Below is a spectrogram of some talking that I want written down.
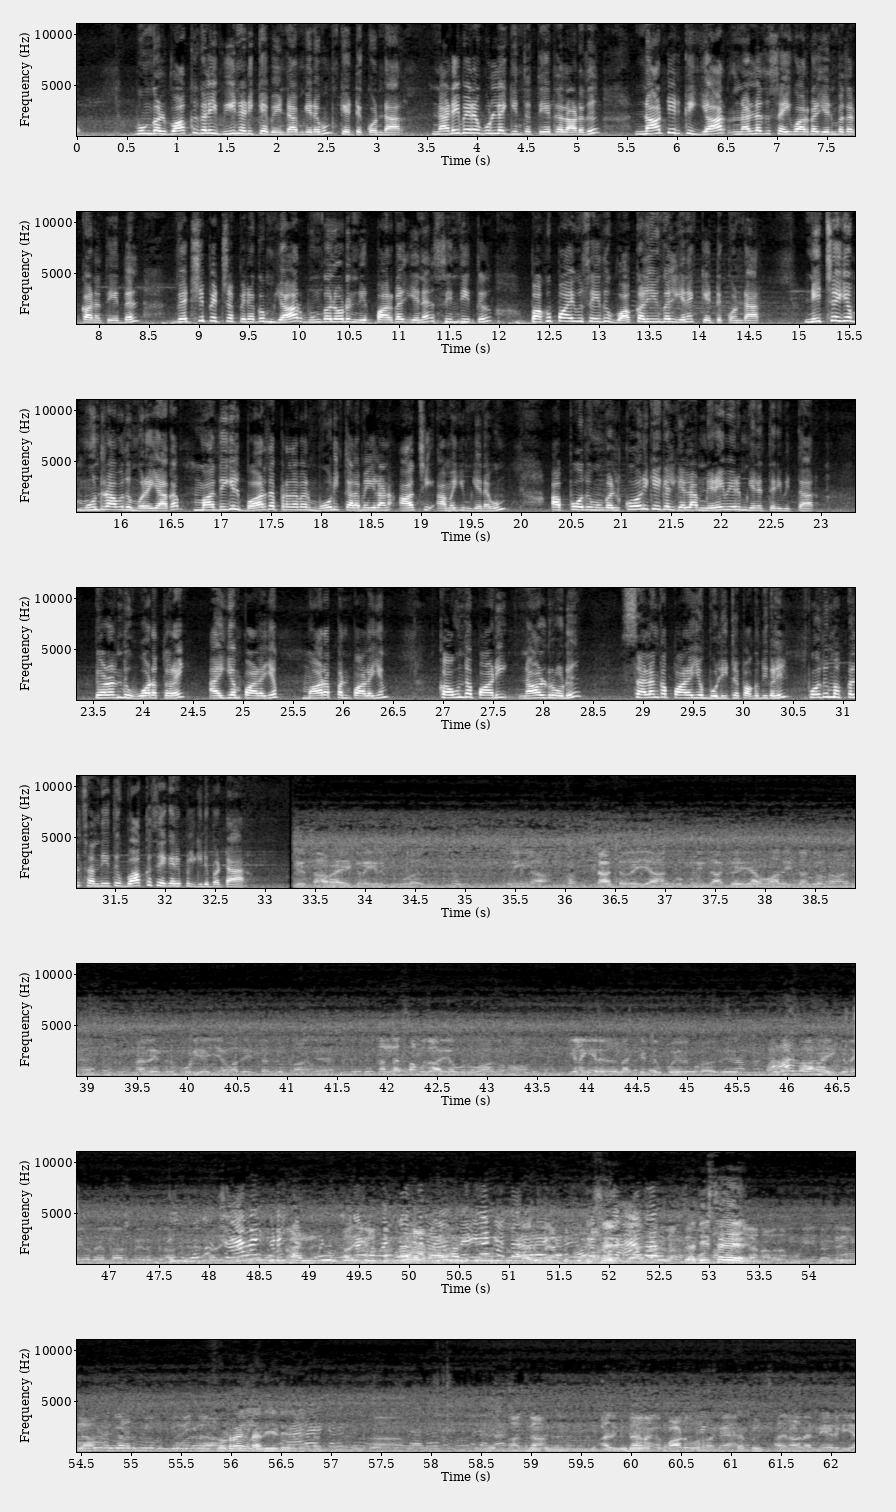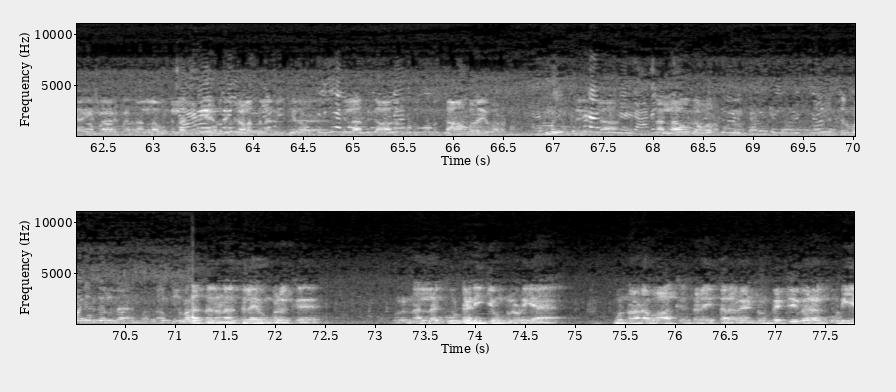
உங்கள் வாக்குகளை வீணடிக்க வேண்டாம் எனவும் கேட்டுக்கொண்டார். நடைபெறவுள்ள இந்த தேர்தலானது நாட்டிற்கு யார் நல்லது செய்வார்கள் என்பதற்கான தேர்தல் வெற்றி பெற்ற பிறகும் யார் உங்களோடு நிற்பார்கள் என சிந்தித்து பகுப்பாய்வு செய்து வாக்களியுங்கள் என கேட்டுக்கொண்டார். நிச்சயம் மூன்றாவது முறையாக மத்தியில் பாரத பிரதமர் மோடி தலைமையிலான ஆட்சி அமையும் எனவும் அப்போது உங்கள் கோரிக்கைகள் எல்லாம் நிறைவேறும் என தெரிவித்தார். தொடர்ந்து ஓடத்துறை ஐயம்பாளையம் மாரப்பன்பாளையம் கவுந்தப்பாடி நாள் ரோடு சலங்கப்பாளையம் உள்ளிட்ட பகுதிகளில் பொதுமக்கள் சந்தித்து வாக்கு சேகரிப்பில் ஈடுபட்டார். இது சாராய கடை இருக்கக்கூடாது. சரிங்களா? டாக்டர் ஐயா அன்புமணி டாக்டர் ஐயாவும் அதைத்தான் சொல்றாங்க. நரேந்திர மோடி ஐயாவும் அதைத்தான் சொல்றாங்க. நல்ல சமுதாயம் உருவாகணும். இளைஞர்கள் எல்லாம் கெட்டு போயிடக்கூடாது. சாராய கடையில தான் எல்லாருமே இருக்கிறாங்க. அது இழுத்து போடணும் சரிங்களா? சொல்றாங்களா அது எடு. அதுக்கு தான் நாங்க பாடுபடுறோங்க அதனாலதான் நேரடியா எல்லாருமே நல்லவங்க சேர்ந்து களத்துல நிக்கிறோம். எல்லாத்துக்கும் ஆதரவு கொடுக்கணும். தாமரை வரணும். சரிங்களா? நல்லவங்க வரணும். தருணத்துல உங்களுக்கு ஒரு நல்ல கூட்டணிக்கு உங்களுடைய பொன்னான வாக்குகளை தர வேண்டும். வெற்றி பெறக்கூடிய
